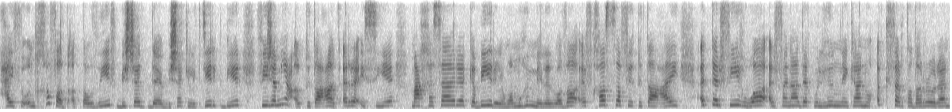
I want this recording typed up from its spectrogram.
حيث انخفض التوظيف بشد بشكل كتير كبير في جميع القطاعات الرئيسية مع خسارة كبيرة ومهمة للوظائف خاصة في قطاعي الترفيه والفنادق واللي هن كانوا أكثر تضررا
